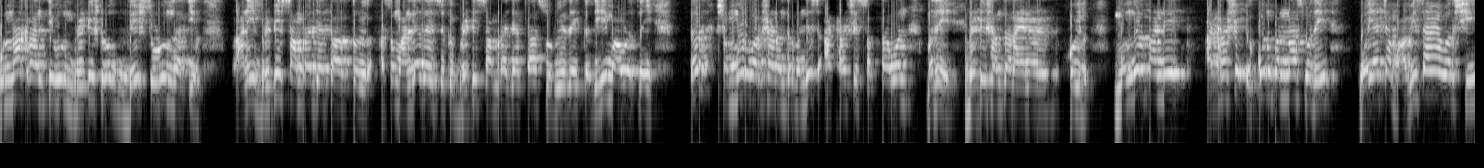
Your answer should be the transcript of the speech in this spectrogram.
पुन्हा क्रांती होऊन ब्रिटिश लोक देश सोडून जातील आणि ब्रिटिश साम्राज्याचा असतो असं मानलं जायचं की ब्रिटिश साम्राज्याचा सूर्योदय कधीही मावळत नाही. तर शंभर वर्षानंतर म्हणजेच अठराशे सत्तावन्नमध्ये ब्रिटिशांचा नायनाट होईल. मंगल पांडे अठराशे एकोणपन्नासमध्ये वयाच्या बावीसाव्या वर्षी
